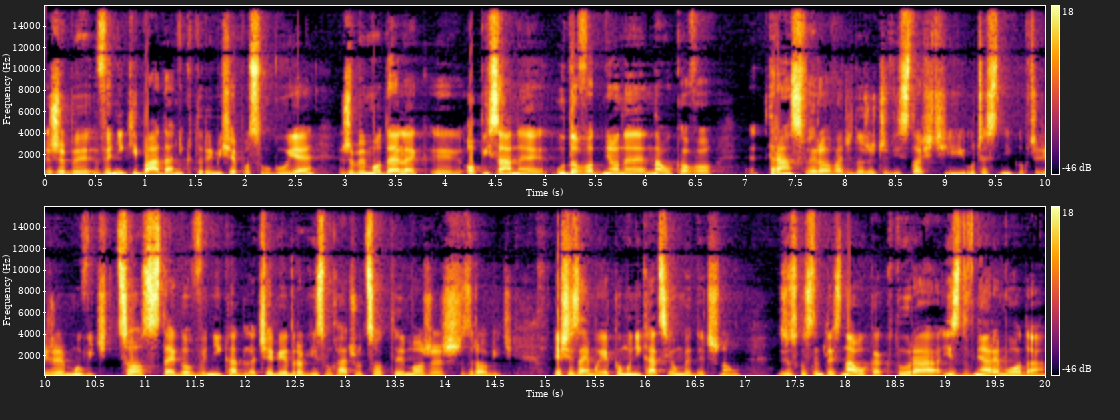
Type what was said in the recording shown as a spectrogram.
żeby wyniki badań, którymi się posługuję, żeby modele y, opisane, udowodnione naukowo, transferować do rzeczywistości uczestników, czyli żeby mówić, co z tego wynika dla ciebie, drogi słuchaczu, co ty możesz zrobić. Ja się zajmuję komunikacją medyczną. W związku z tym to jest nauka, która jest w miarę młoda.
